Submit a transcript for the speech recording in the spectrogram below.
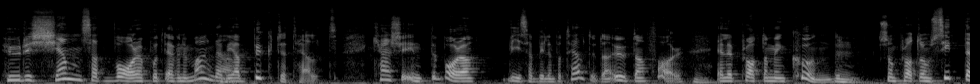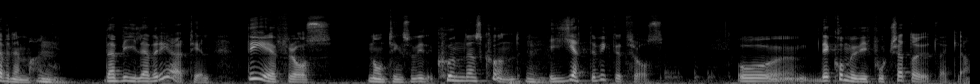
Hur det känns att vara på ett evenemang där ja. vi har byggt ett tält. Kanske inte bara visa bilden på tält utan utanför. Mm. Eller prata med en kund mm. som pratar om sitt evenemang. Mm. Där vi levererar till. Det är för oss någonting som vi, kundens kund, mm. är jätteviktigt för oss. Och det kommer vi fortsätta att utveckla.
